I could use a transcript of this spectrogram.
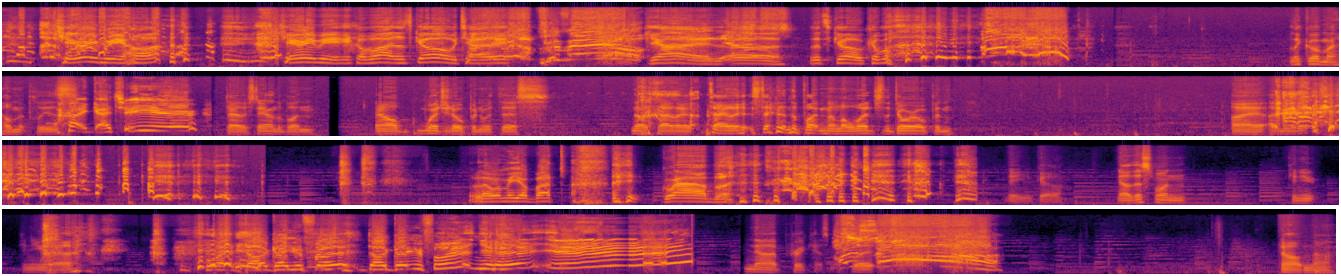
carry me, huh? carry me. Come on, let's go, Charlie. Prevail. God, uh, let's go. Come on. Let go of my helmet, please. I got your ear. Tyler, stand on the button, and I'll wedge it open with this. No, Tyler, Tyler, stand on the button, and I'll wedge the door open. Alright, I made it. Lower me your butt. Grab. there you go. Now this one, can you, can you, uh, what? Dog got your foot? Dog got your foot? Yeah, yeah. no, prick has my foot. Oh no.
